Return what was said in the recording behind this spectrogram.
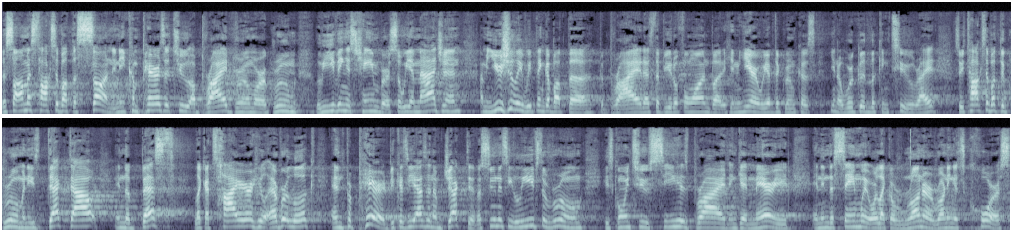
The psalmist talks about the sun and he compares it to a bridegroom or a groom leaving his chamber. So we imagine, I mean, usually we think about the, the bride as the beautiful one, but in here we have the groom because, you know, we're good looking too, right? So he talks about the groom and he's decked out in the best, like attire he'll ever look and prepared because he has an objective. As soon as he leaves the room, he's going to see his bride and get married. And in the same way, or like a runner running its course,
